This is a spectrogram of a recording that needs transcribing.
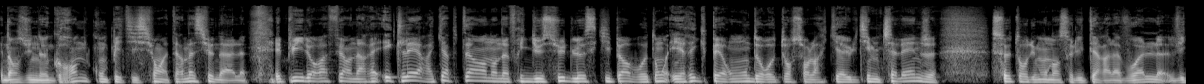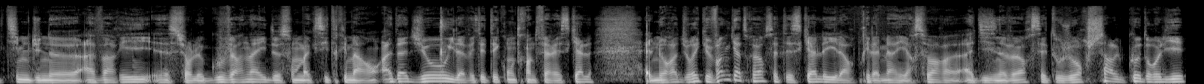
dans une grande compétition internationale. Et puis il aura fait un arrêt éclair à Cap Town en Afrique du Sud, le skipper breton Eric Perron de retour sur l'Arkea Ultimate Challenge. Ce tour du monde en solitaire à la voile, victime d'une avarie sur le gouvernail de son maxi trimaran Adagio. Il avait été contraint de faire escale. Elle n'aura duré que 24 heures cette escale et il a repris la mer hier soir à 19h c'est toujours Charles Caudrelier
